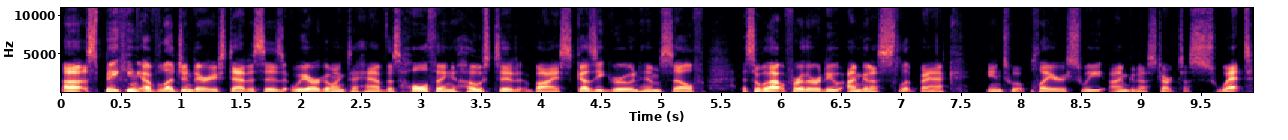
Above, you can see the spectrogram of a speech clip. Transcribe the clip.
Uh, speaking of legendary statuses, we are going to have this whole thing hosted by Scuzzy Gruen himself. So without further ado, I'm going to slip back into a player suite. I'm going to start to sweat.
